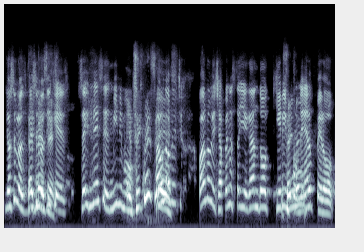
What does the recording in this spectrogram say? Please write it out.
yo, se los, dije, seis meses mínimo. seis meses. Paunovic apenas está llegando, quiere imponer, pero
